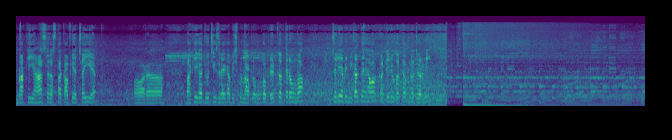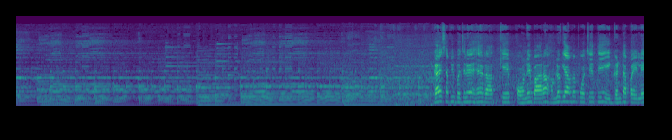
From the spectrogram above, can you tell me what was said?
बाकी यहाँ से रास्ता काफ़ी अच्छा ही है और बाकी का जो चीज़ रहेगा, बीच में मैं आप लोगों को अपडेट करते रहूँगा। चलिए अभी निकलते हैं और कंटिन्यू करते हैं अपना जर्नी गैस अभी बज रहे हैं रात के पौने बारह। हम लोग यहाँ पे पहुँचे थे एक घंटा पहले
